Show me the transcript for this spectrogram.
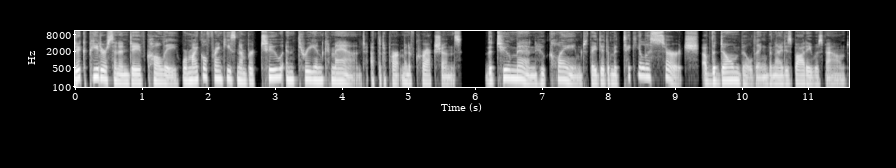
Dick Peterson and Dave Culley were Michael Francke's number two and three in command at the Department of Corrections, the two men who claimed they did a meticulous search of the dome building the night his body was found.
